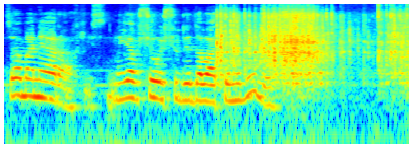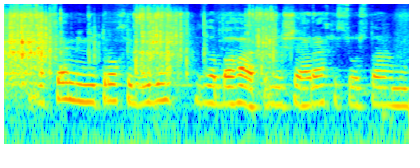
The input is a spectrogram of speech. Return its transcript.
Це у мене арахіс. Ну я всього сюди давати не буду. Це мені трохи буде забагато. Ми ще арахісу оставимо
